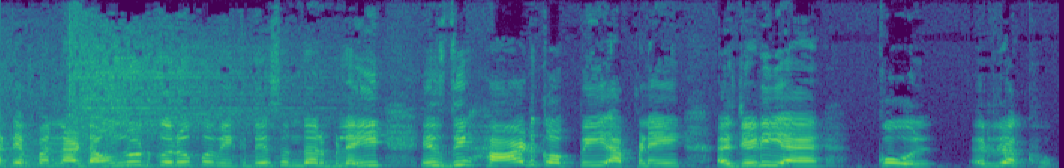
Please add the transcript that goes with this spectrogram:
ਅਤੇ ਪੰਨਾ ਡਾਊਨਲੋਡ ਕਰੋ। ਭਵਿੱਖ ਦੇ ਸੰਦਰਭ ਲਈ ਇਸ ਦੀ ਹਾਰਡ ਕਾਪੀ ਆਪਣੇ ਜਿਹੜੀ ਹੈ ਕੋਲ ਰੱਖੋ।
